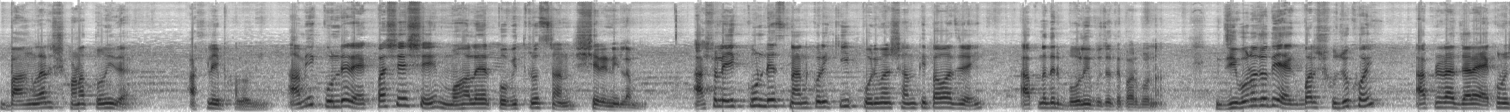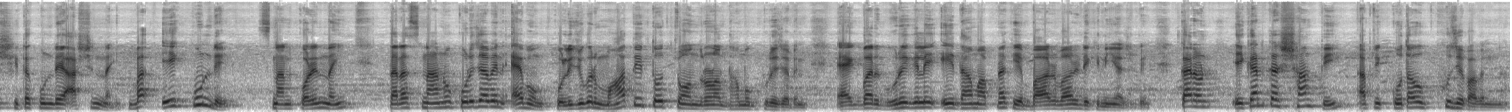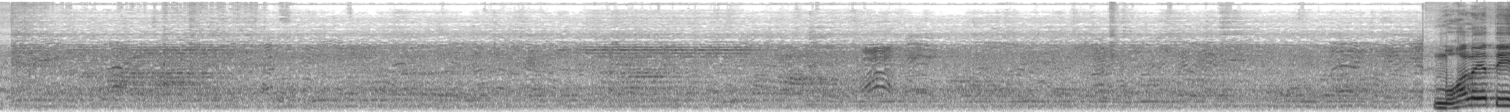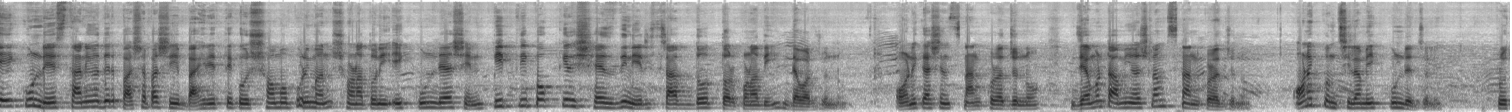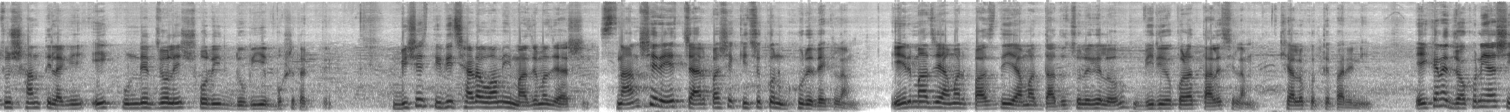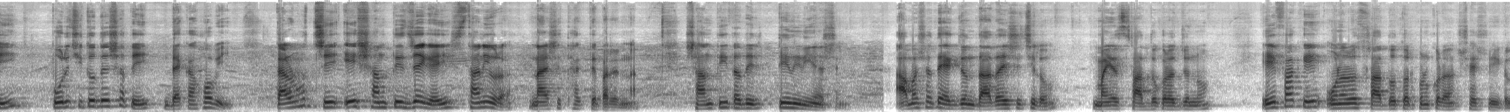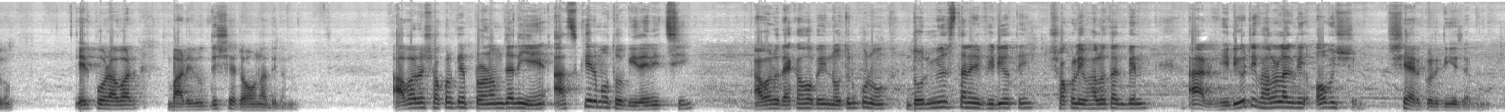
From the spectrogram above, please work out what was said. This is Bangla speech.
বাংলার সনাতনীরা আসলেই ভালো নেই। আমি কুণ্ডের একপাশে এসে মহালয়ার পবিত্র স্নান সেরে নিলাম। আসলে এই কুণ্ডে স্নান করে কি পরিমাণ শান্তি পাওয়া যায়, আপনাদের বলে বোঝাতে পারব না। জীবনে যদি একবার সুযোগ হয়, আপনারা যারা এখনও সীতাকুণ্ডে আসেন নাই বা এই কুণ্ডে স্নান করেন নাই, তারা স্নানও করে যাবেন এবং কলিযুগের মহাতীর্থ চন্দ্রনাথ ধামও ঘুরে যাবেন। একবার ঘুরে গেলে এই ধাম আপনাকে বারবার ডেকে নিয়ে আসবে। কারণ এখানকার শান্তি আপনি কোথাও খুঁজে পাবেন না। মহালয়াতে এই কুণ্ডে স্থানীয়দের পাশাপাশি বাইরের থেকেও সম পরিমাণ সনাতনী এই কুণ্ডে আসেন পিতৃপক্ষের শেষ দিনের শ্রাদ্ধ তর্পণাদি দেওয়ার জন্য। অনেকে আসেন স্নান করার জন্য, যেমনটা আমি আসলাম স্নান করার জন্য। অনেকক্ষণ ছিলাম এই কুণ্ডের জলে। প্রচুর শান্তি লাগে এই কুণ্ডের জলে শরীর ডুবিয়ে বসে থাকতে। বিশেষ তিথি ছাড়াও আমি মাঝে মাঝে আসি। স্নান সেরে চারপাশে কিছুক্ষণ ঘুরে দেখলাম। এর মাঝে আমার পাশ দিয়ে আমার দাদু চলে গেল, ভিডিও করার তালে ছিলাম। খেয়ালও করতে পারিনি। এইখানে যখনই আসি, পরিচিতদের সাথে দেখা হবেই। কারণ হচ্ছে, এই শান্তির জায়গায় স্থানীয়রা না এসে থাকতে পারেন না। শান্তি তাদের টেনে নিয়ে আসেন। আমার সাথে একজন দাদা এসেছিল মায়ের শ্রাদ্ধ করার জন্য। এই ফাঁকে ওনারও শ্রাদ্ধ তর্পণ করা শেষ হয়ে গেল। এরপর আবার বাড়ির উদ্দেশ্যে রওনা দিলাম। আবারও সকলকে প্রণাম জানিয়ে আজকের মতো বিদায় নিচ্ছি। আবারও দেখা হবে নতুন কোনো ধর্মীয় স্থানের ভিডিওতে। সকলেই ভালো থাকবেন। আর ভিডিওটি ভালো লাগলে অবশ্যই শেয়ার করে দিয়ে যাবেন।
